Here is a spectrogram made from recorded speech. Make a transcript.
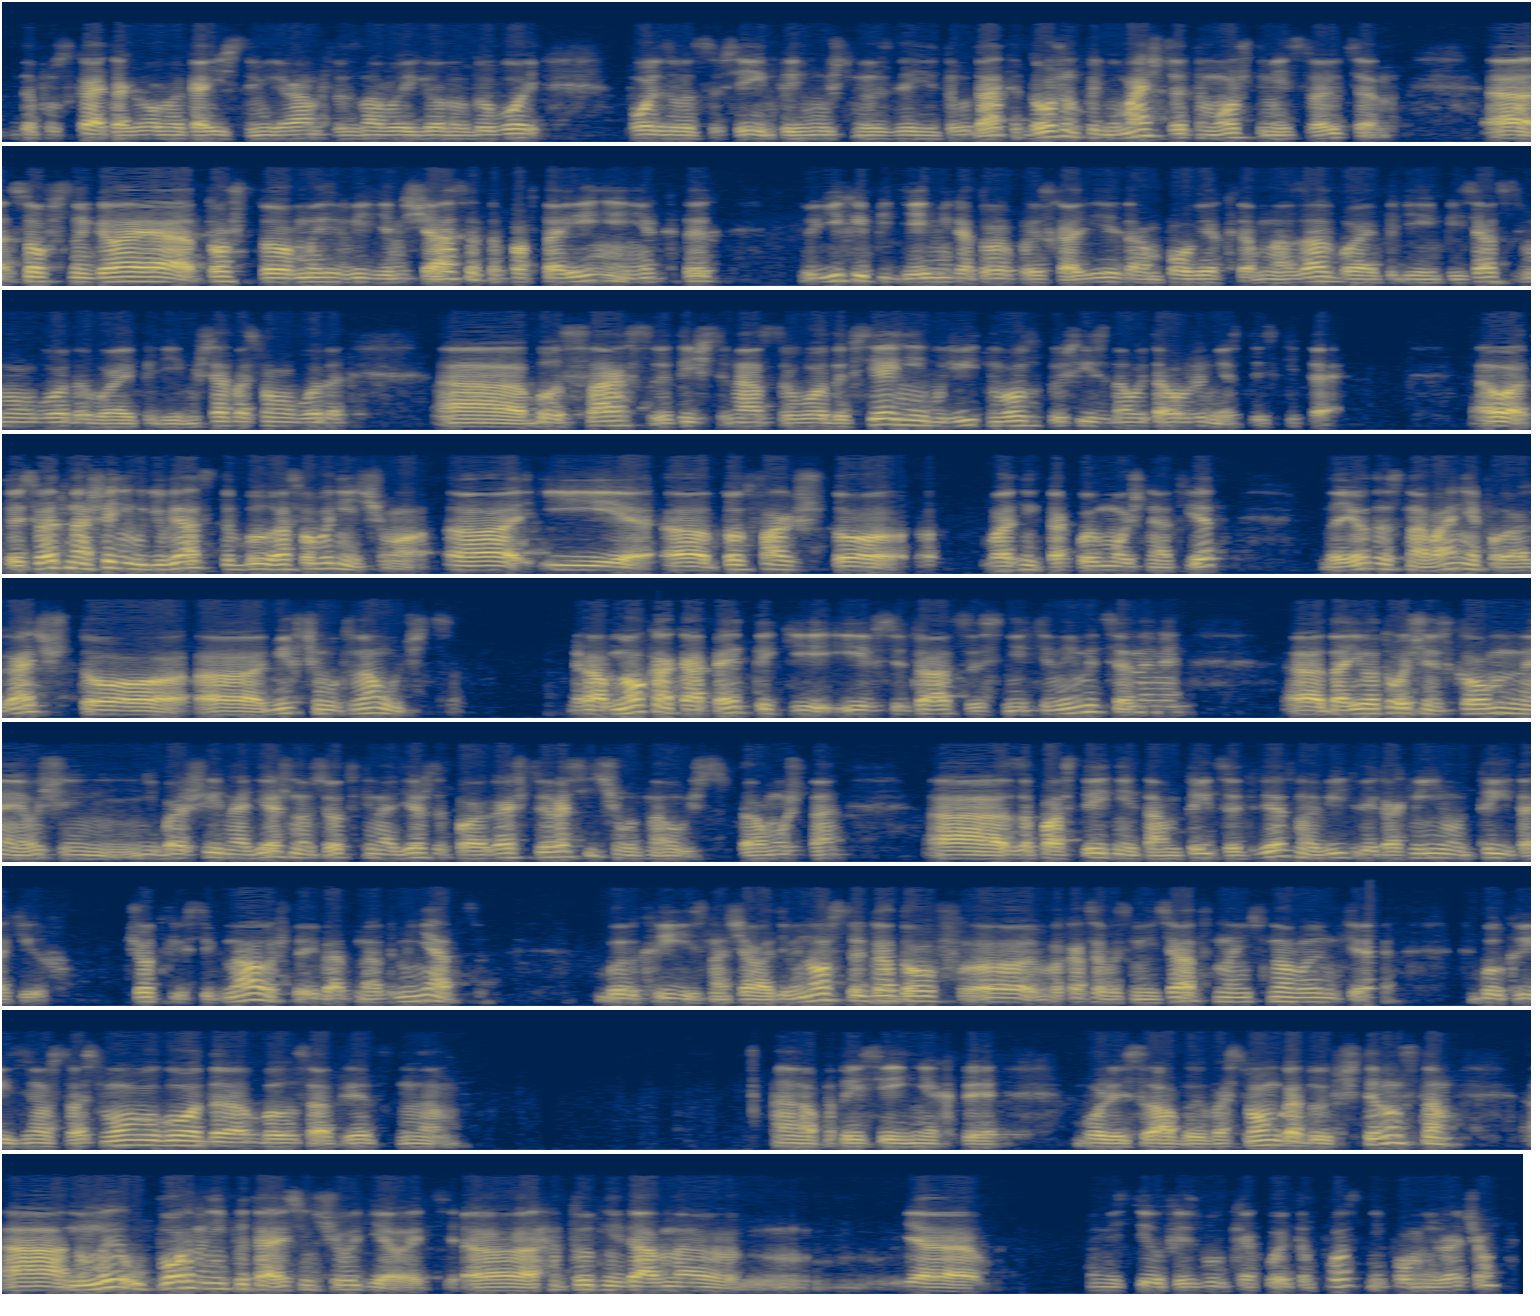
допускать огромное количество мигрантов из одного региона в другой, пользоваться всеми преимуществами разделения труда, ты должен понимать, что это может иметь свою цену. Э, собственно говоря, то, что мы видим сейчас, это повторение некоторых других эпидемий, которые происходили там полвека тому назад. Была эпидемия 57 года, была эпидемия 68 года, э, был SARS 2013 года. Все они удивительным образом пришли из одного и того же места, из Китая. Вот. То есть в этом отношении удивляться было особо нечему. Э, и тот факт, что возник такой мощный ответ, дает основание полагать, что мир чему-то научится. Равно как, опять-таки, и в ситуации с нефтяными ценами – дает очень скромные, очень небольшие надежды, но все-таки надежда полагать, что и Россия чему-то научится, потому что э, за последние там 30 лет мы видели как минимум три таких четких сигнала, что, ребята, надо меняться. Был кризис начала 90-х годов, э, в конце 80-х на нефтяном рынке, был кризис 98 -го года, был, соответственно, э, потрясение некоторые более слабые в 2008 году и в 2014 э, но мы упорно не пытались ничего делать. Э, тут недавно я поместил в Facebook какой-то пост, не помню о чем,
